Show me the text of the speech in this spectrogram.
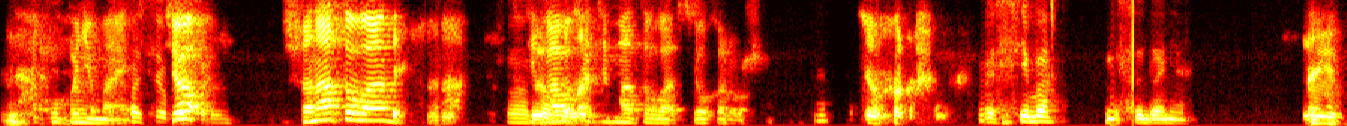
Как вы понимаете. Спасибо Все. Большое. Шана Тува. Слава Всего хорошего. Всего хорошего. Спасибо. До свидания. До свидания.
